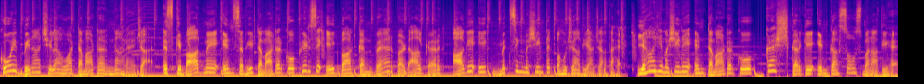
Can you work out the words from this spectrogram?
कोई बिना छिला हुआ टमाटर ना रह जाए। इसके बाद में इन सभी टमाटर को फिर से एक बार कन्वेयर पर डालकर आगे एक मिक्सिंग मशीन तक पहुँचा दिया जाता है। यहाँ ये मशीनें इन टमाटर को क्रश करके इनका सॉस बनाती है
